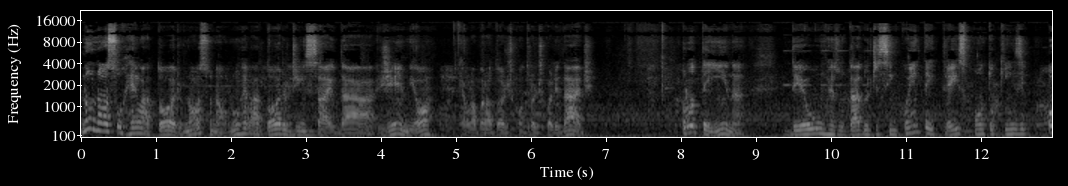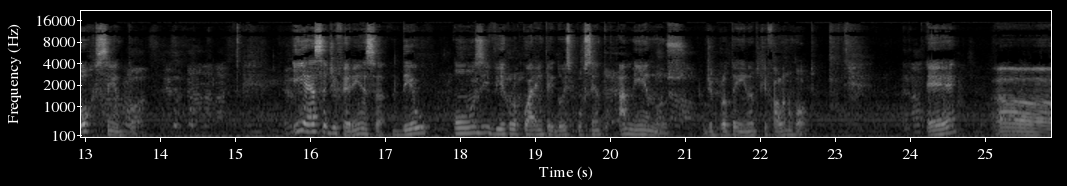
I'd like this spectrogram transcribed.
No nosso relatório, nosso não, no relatório de ensaio da GMO, que é o Laboratório de Controle de Qualidade, proteína deu um resultado de 53,15%. E essa diferença deu 11,42% a menos de proteína do que fala no rótulo. É uh,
